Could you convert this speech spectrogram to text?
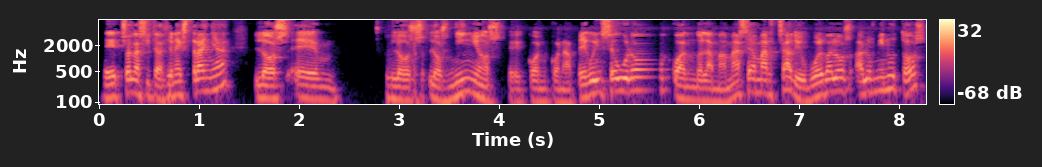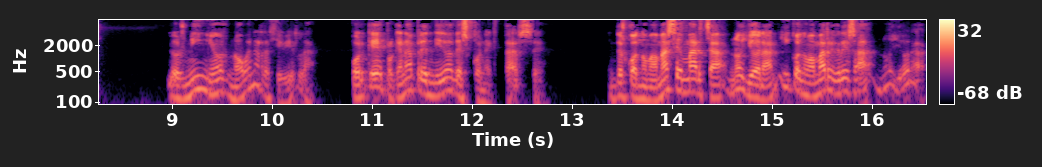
De hecho, en la situación extraña, los, em, los, los, niños eh, con, con, apego inseguro, cuando la mamá se ha marchado y vuelve a los, a los minutos, los niños no van a recibirla. ¿Por qué? Porque han aprendido a desconectarse. Entonces, cuando mamá se marcha, no lloran y cuando mamá regresa, no lloran.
